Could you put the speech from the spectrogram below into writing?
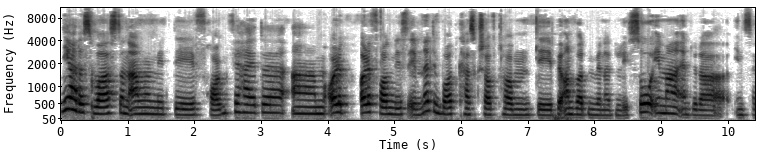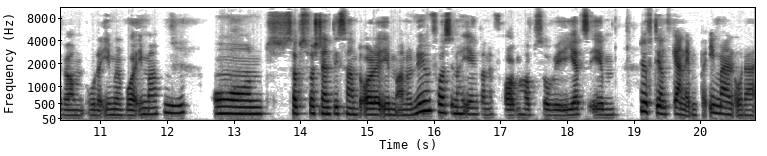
Ja, das war's dann einmal mit den Fragen für heute. Ähm, alle, alle Fragen, die es eben nicht im Podcast geschafft haben, die beantworten wir natürlich so immer, entweder Instagram oder E-Mail, wo auch immer. Und selbstverständlich sind alle eben anonym, falls ihr noch irgendeine Fragen habt, so wie jetzt eben. Dürft ihr uns gerne eben per E-Mail oder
